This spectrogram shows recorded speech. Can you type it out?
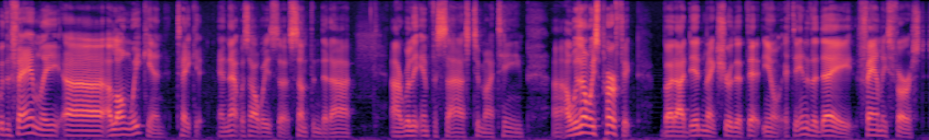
with the family uh, a long weekend. Take it, and that was always uh, something that I I really emphasized to my team. Uh, I wasn't always perfect, but I did make sure that that you know at the end of the day, families first,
